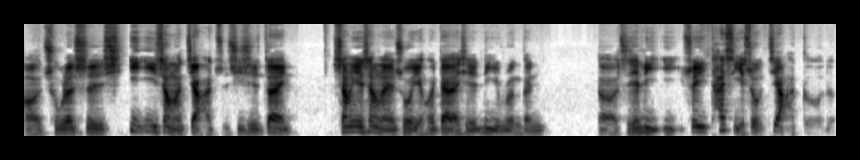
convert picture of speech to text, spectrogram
呃，除了是意义上的价值，其实在商业上来说也会带来一些利润跟呃这些利益，所以它是也是有价格的。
